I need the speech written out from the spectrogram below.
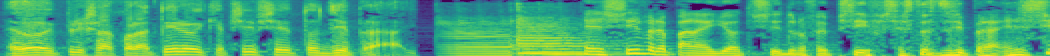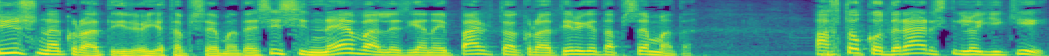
Εδώ υπήρξε ακροατήριο και ψήφισε τον Τζίπρα. Εσύ, βρε Παναγιώτη, σύντροφε, ψήφισες τον Τζίπρα. Εσύ ήσουν ακροατήριο για τα ψέματα. Εσύ συνέβαλες για να υπάρχει το ακροατήριο για τα ψέματα. Αυτό κοντράρει στη λογική.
